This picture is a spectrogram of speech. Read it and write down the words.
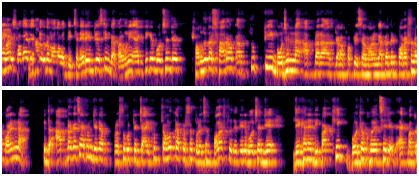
আমার সবাই ব্যক্তিগত মতামত দিচ্ছেন এটা ইন্টারেস্টিং ব্যাপার উনি একদিকে বলছেন যে সমঝোতা স্মারক আর চুক্তি বোঝেন না আপনারা যারা ফখরুল ইসলাম আলমগীর আপনাদের পড়াশোনা করেন না কিন্তু আপনার কাছে এখন যেটা প্রশ্ন করতে চাই খুব চমৎকার প্রশ্ন তুলেছেন পলাশ চৌধুরী। তিনি বলছেন যে যেখানে দ্বিপাক্ষিক বৈঠক হয়েছে যে একমাত্র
